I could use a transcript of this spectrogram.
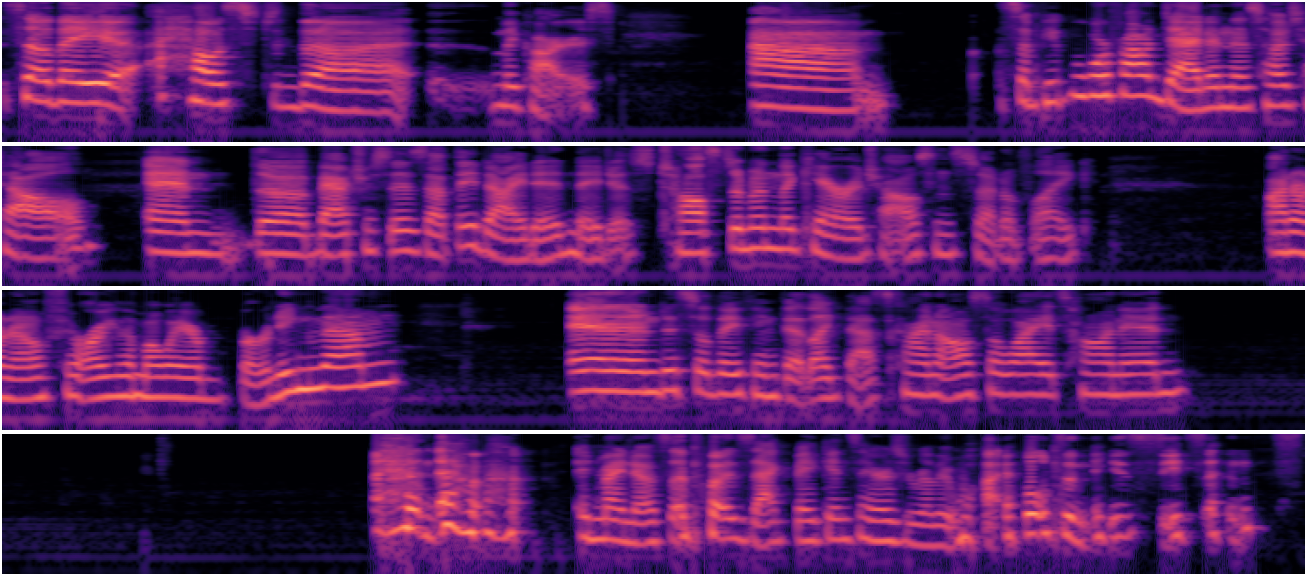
so they housed the the cars. Um, some people were found dead in this hotel, and the mattresses that they died in, they just tossed them in the carriage house instead of like, I don't know, throwing them away or burning them. And so they think that like that's kind of also why it's haunted. in my notes, I put Zach Bagans' hair is really wild in these seasons.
